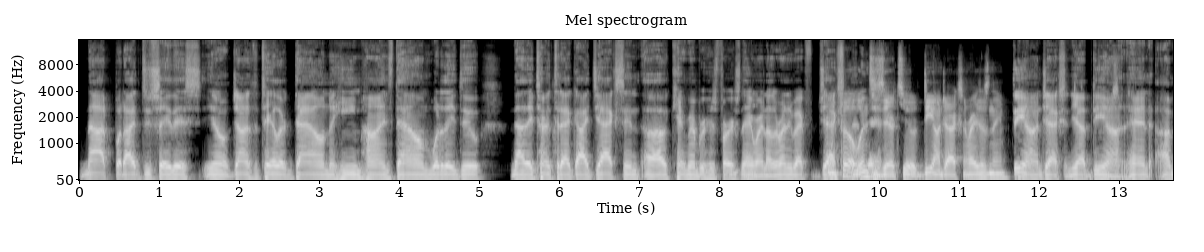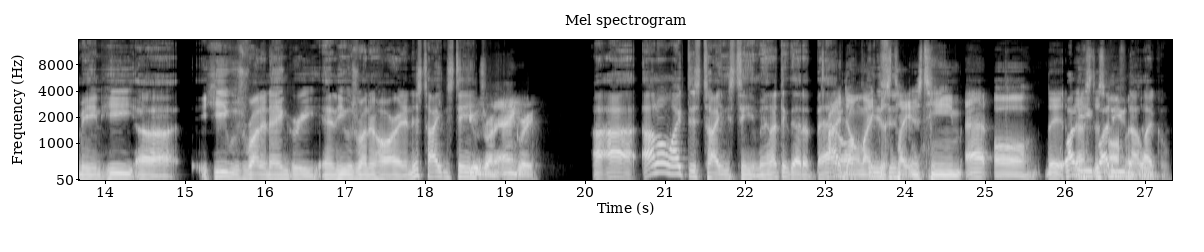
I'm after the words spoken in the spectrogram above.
not, but I do say this, you know, Jonathan Taylor down, Nyheim Hines down. What do they do? Now they turn to that guy Jackson. Uh, I can't remember his first name right now. The running back from And Jackson. Phil And- Lindsay's there too. Deion Jackson, right? His name. Deion Jackson. Yep, Deion. And I mean, he uh he was running angry and he was running hard. And this Titans team, he was running angry. I, I I don't like this Titans team, man. I think that a bad. I don't like this. Titans team at all. They, Why do you Why do you not like them?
